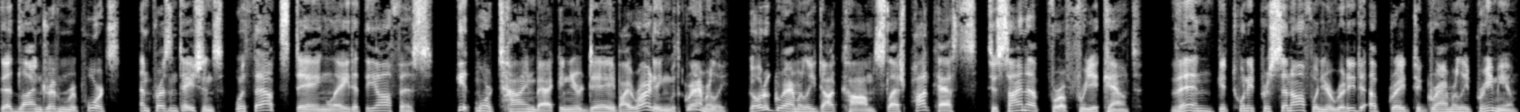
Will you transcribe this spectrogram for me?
deadline driven reports, and presentations without staying late at the office. Get more time back in your day by writing with Grammarly. Go to grammarly.com slash podcasts to sign up for a free account. Then get 20% off when you're ready to upgrade to Grammarly Premium.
